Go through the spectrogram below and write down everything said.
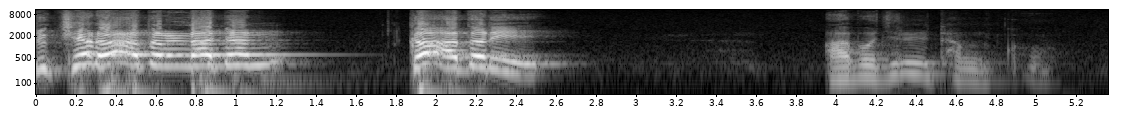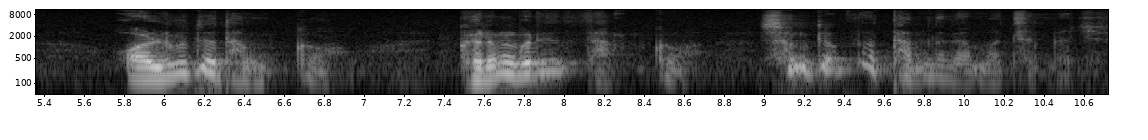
육체로 아들을 낳으면 그 아들이 아버지를 닮고 얼굴도 닮고 걸음걸이도 담고 성격도 것 마찬가지로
